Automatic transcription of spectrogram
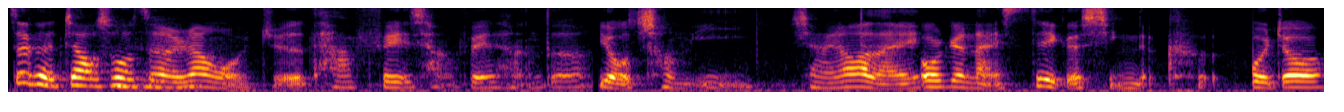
这个教授真的让我觉得他非常非常的有诚意，想要来 organize 这个新的课，我就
